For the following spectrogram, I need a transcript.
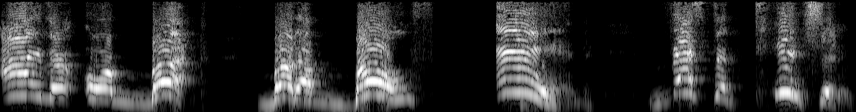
either or but, but a both and. That's the tension.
